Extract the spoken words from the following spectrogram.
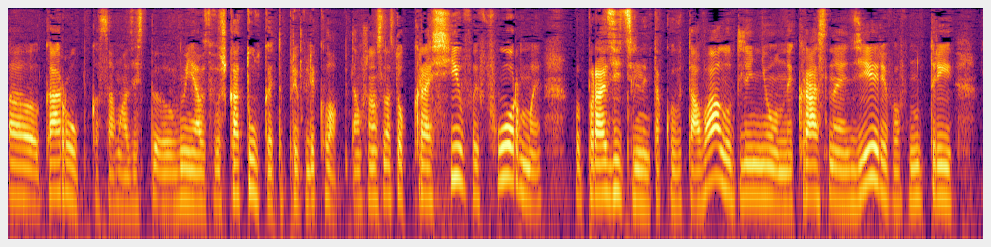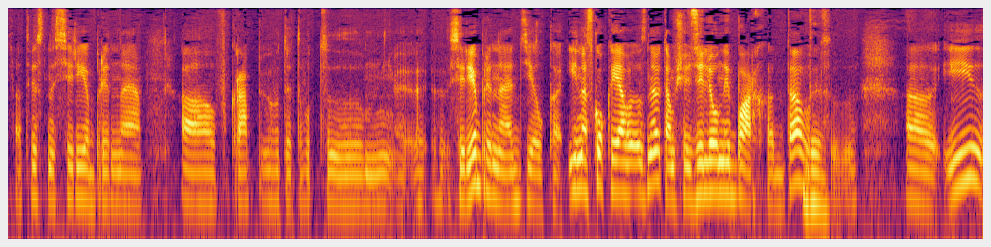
э, коробка сама здесь, в меня вот шкатулка это привлекла, потому что она настолько красивой формы, поразительный такой вот овал удлиненный, красное дерево, внутри, соответственно, серебряная, э, вот эта вот э, э, серебряная отделка. И, насколько я знаю, там еще зеленый бархат, да, вот. Да. И,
